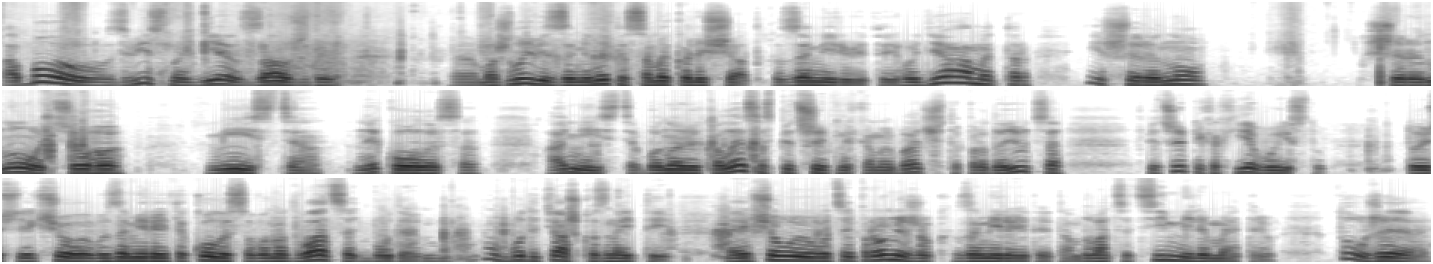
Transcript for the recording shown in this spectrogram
або, звісно, є завжди е, можливість замінити саме коліщатко. Замірюєте його діаметр і ширину, ширину цього місця, не колеса, а місця. Бо нові колеса з підшипниками, бачите, продаються. В підшипниках є виступ. Тобто, якщо ви заміряєте колесо, воно 20 буде, ну, буде тяжко знайти. А якщо ви оцей проміжок заміряєте там 27 мм, то вже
